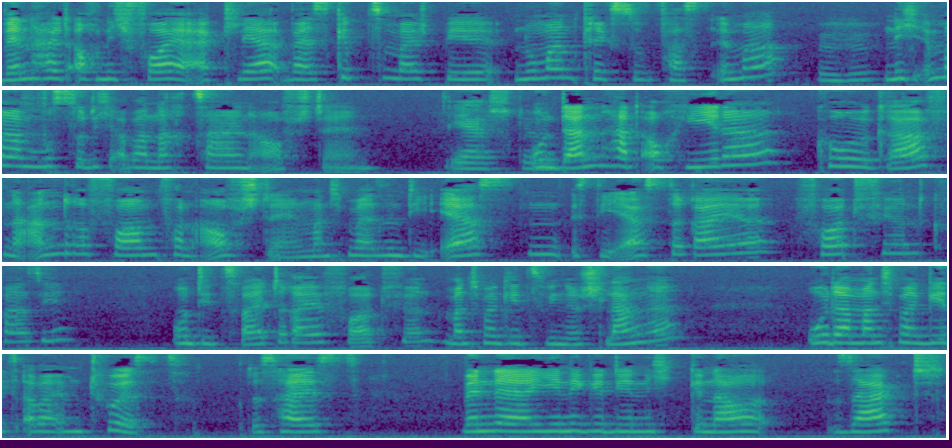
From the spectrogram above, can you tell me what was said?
wenn halt auch nicht vorher erklärt, weil es gibt zum Beispiel Nummern kriegst du fast immer, Mhm. nicht immer musst du dich aber nach Zahlen aufstellen. Ja, stimmt. Und dann hat auch jeder Choreograf eine andere Form von Aufstellen. Manchmal sind die ersten, ist die erste Reihe fortführend quasi und die zweite Reihe fortführend. Manchmal geht es wie eine Schlange oder manchmal geht es aber im Twist. Das heißt, wenn derjenige dir nicht genau sagt,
